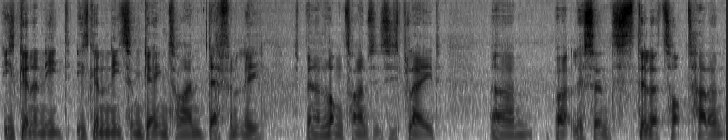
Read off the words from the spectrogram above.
he's gonna need he's gonna need some game time. Definitely, it's been a long time since he's played. Um, but listen, still a top talent.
